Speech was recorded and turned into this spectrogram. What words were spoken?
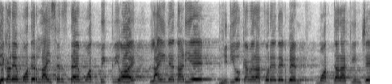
যেখানে মদের লাইসেন্স দেয়, মদ বিক্রি হয়, লাইনে দাঁড়িয়ে ভিডিও ক্যামেরা করে দেখবেন, মদ যারা কিনছে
